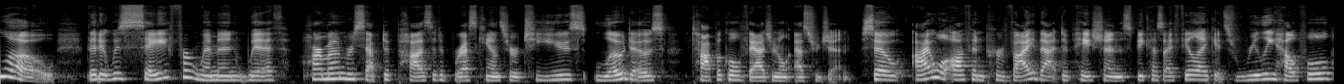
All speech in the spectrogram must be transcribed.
low that it was safe for women with hormone receptive positive breast cancer to use low dose topical vaginal estrogen. So I will often provide that to patients because I feel like it's really helpful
